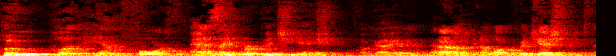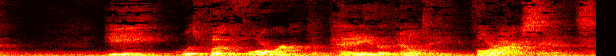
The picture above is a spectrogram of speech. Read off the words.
who put him forth as a propitiation. Okay, and, and I know you know what propitiation means now. He was put forward to pay the penalty for our sins,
